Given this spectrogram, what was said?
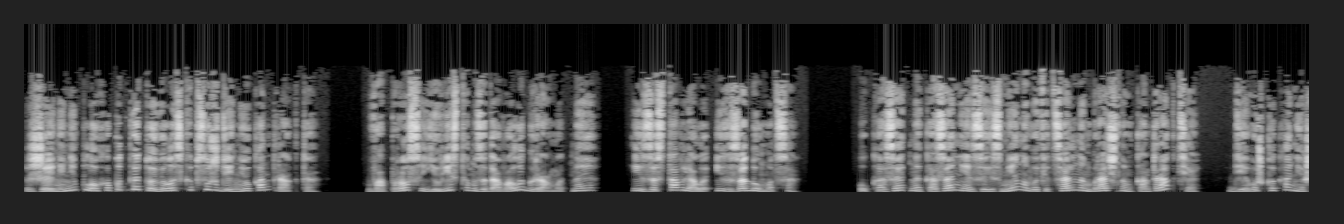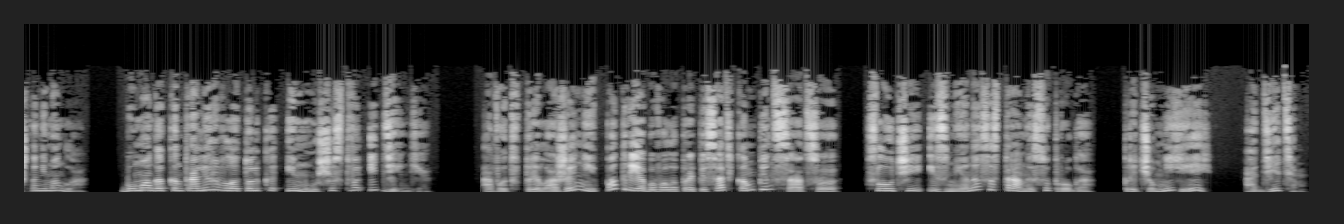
Женя неплохо подготовилась к обсуждению контракта. Вопросы юристам задавала грамотные и заставляла их задуматься. Указать наказание за измену в официальном брачном контракте девушка, конечно, не могла. Бумага контролировала только имущество и деньги. А вот в приложении потребовала прописать компенсацию в случае измены со стороны супруга, причем не ей, а детям.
